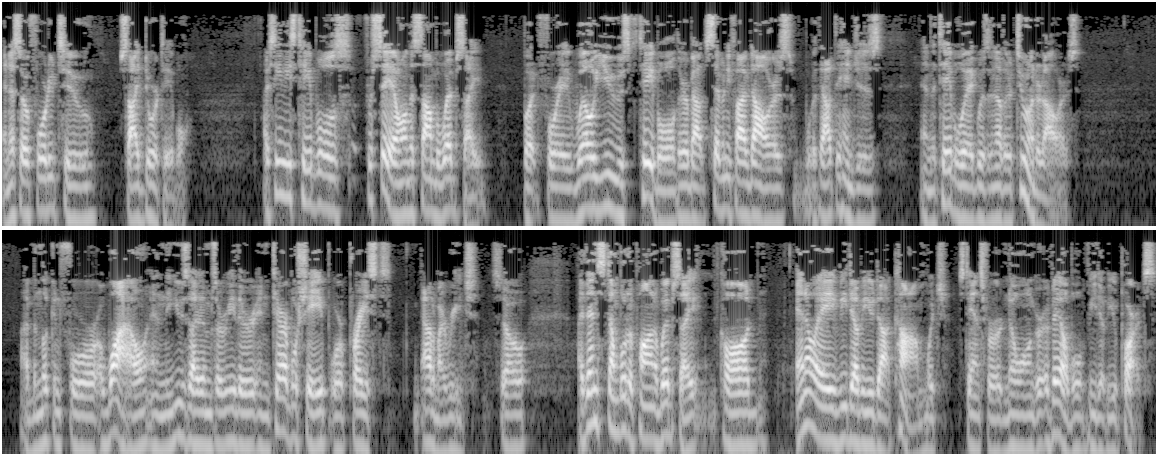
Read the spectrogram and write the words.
an SO42 side door table. I've seen these tables for sale on the Samba website, but for a well used table, they're about $75 without the hinges, and the table leg was another $200. I've been looking for a while, and the used items are either in terrible shape or priced out of my reach. So I then stumbled upon a website called NLAVW.com, which stands for No Longer Available VW Parts.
